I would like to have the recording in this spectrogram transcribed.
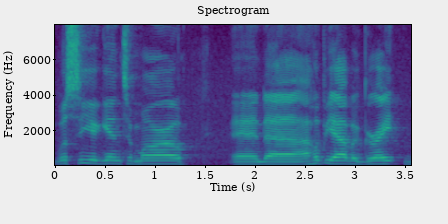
We'll see you again tomorrow, and uh, I hope you have a great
